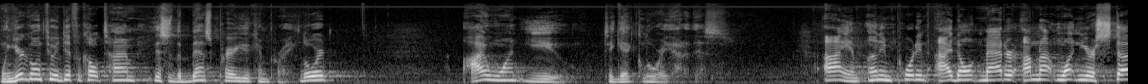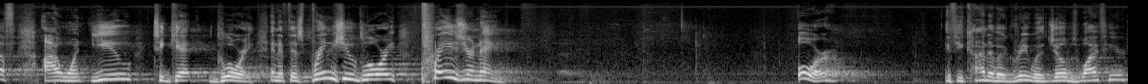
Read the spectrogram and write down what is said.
When you're going through a difficult time, this is the best prayer you can pray. Lord, I want you to get glory out of this. I am unimportant. I don't matter. I'm not wanting your stuff. I want you to get glory. And if this brings you glory, praise your name. Or, if you kind of agree with Job's wife here,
